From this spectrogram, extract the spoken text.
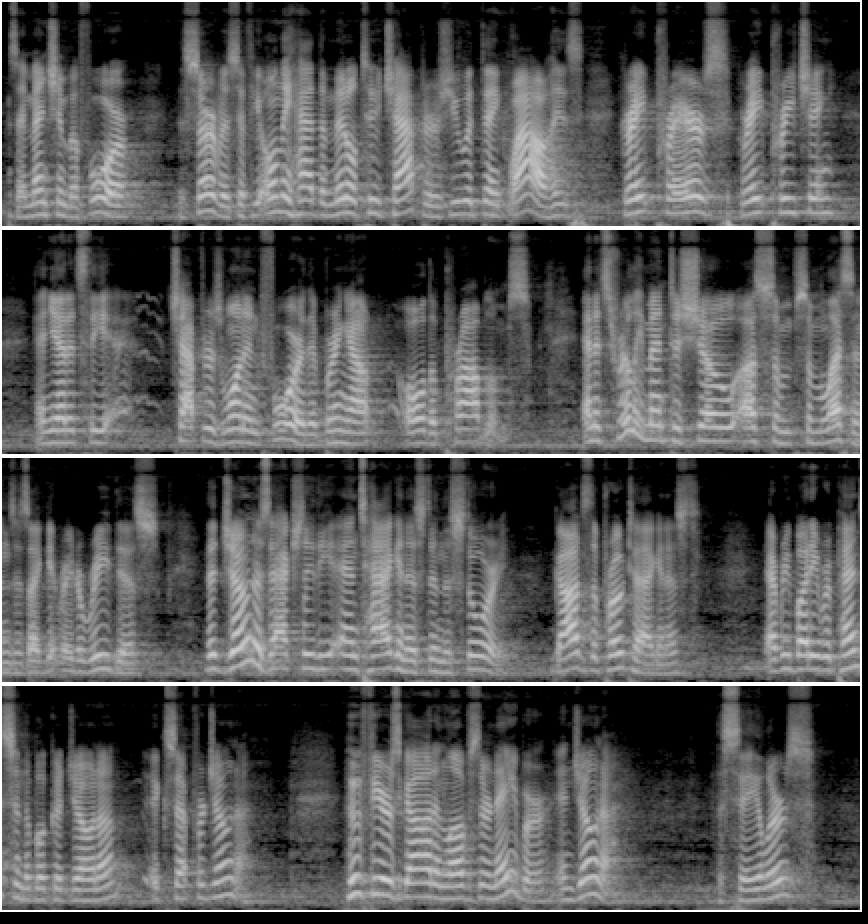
as I mentioned before, the service, if you only had the middle two chapters, you would think, wow, his great prayers, great preaching, and yet it's the chapters one and four that bring out all the problems. And it's really meant to show us some, some lessons as I get ready to read this that Jonah is actually the antagonist in the story. God's the protagonist. Everybody repents in the book of Jonah except for Jonah. Who fears God and loves their neighbor in Jonah? The sailors,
